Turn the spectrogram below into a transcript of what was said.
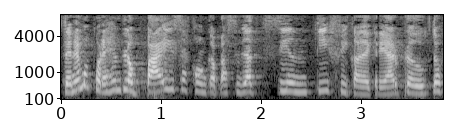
Tenemos, por ejemplo, países con capacidad científica de crear productos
